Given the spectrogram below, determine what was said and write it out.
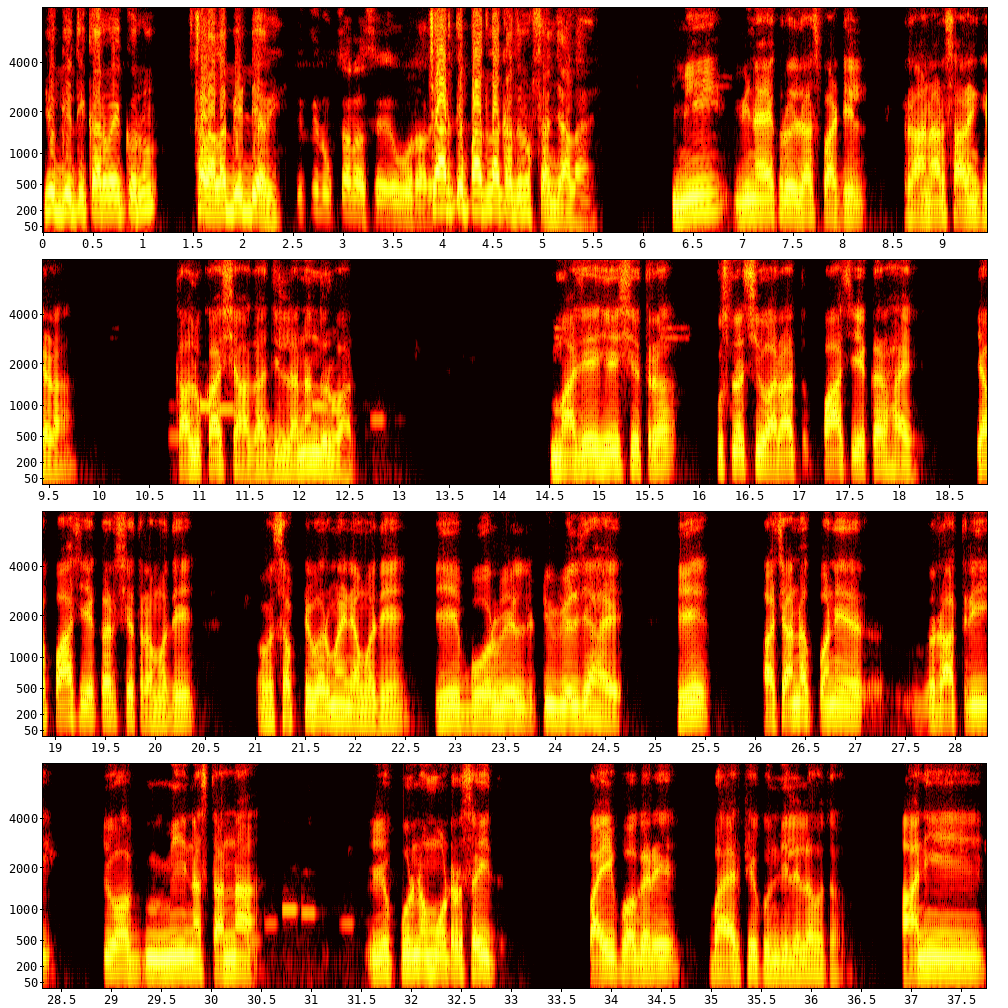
योग्य ती कारवाई करून स्थळाला भेट द्यावी. किती नुकसान असे होणार आहे? चार ते पाच लाखाचं नुकसान झालं आहे. मी विनायक रोहिदास पाटील राहणार सारंगखेडा. तालुका शहादा जिल्हा नंदुरबार. माझे हे क्षेत्र पुसनर शिवारात पाच एकर आहे या पाच एकर क्षेत्रामध्ये सप्टेंबर महिन्यामध्ये हे बोरवेल ट्यूबवेल जे आहे हे अचानकपणे रात्री किंवा मी नसताना हे पूर्ण मोटरसहित पाईप वगैरे बाहेर फेकून दिलेलं होतं. आणि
